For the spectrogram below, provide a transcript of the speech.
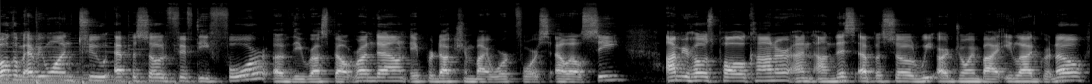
Welcome, everyone, to episode 54 of the Rust Belt Rundown, a production by Workforce LLC. I'm your host, Paul O'Connor, and on this episode, we are joined by Elad Granot,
